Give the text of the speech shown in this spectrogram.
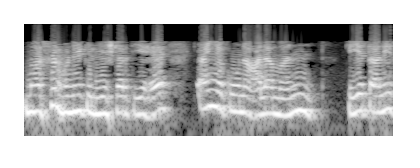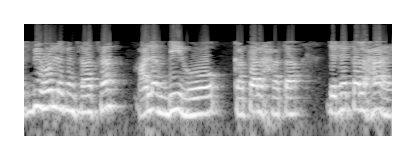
مؤثر ہونے کے لیے شرط یہ ہے یقون عالمن کہ یہ تانیس بھی ہو لیکن ساتھ ساتھ عالم بھی ہو، کا طلحہ جیسے طلحہ ہے،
